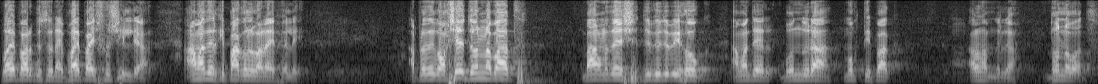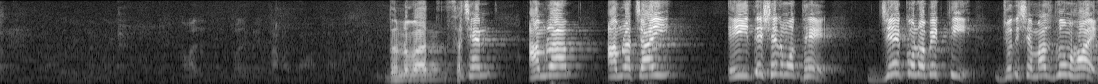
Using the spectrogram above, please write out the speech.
ভয় পাওয়ার কিছু নাই। ভয় পায় সুশীলরা। আমাদেরকে পাগল বানায় ফেলে। আপনাদেরকে অশেষ ধন্যবাদ। বাংলাদেশ দীর্ঘজীবী হোক আমাদের বন্ধুরা মুক্তি পাক। আলহামদুলিল্লাহ ধন্যবাদ। ধন্যবাদ। আমরা আমরা চাই এই দেশের মধ্যে যে কোনো ব্যক্তি যদি সে মাজলুম হয়,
